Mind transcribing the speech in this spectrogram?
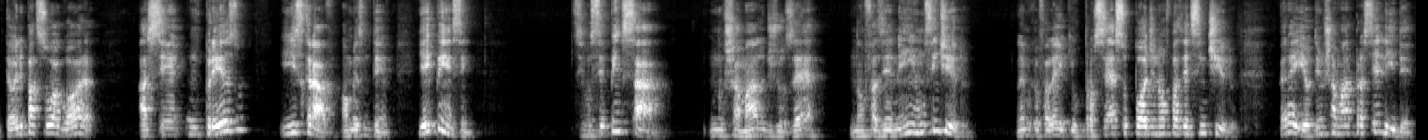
Então ele passou agora a ser um preso e escravo ao mesmo tempo. E aí pensem, se você pensar no chamado de José, não fazia nenhum sentido. Lembra que eu falei que o processo pode não fazer sentido? Peraí, eu tenho chamado para ser líder.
